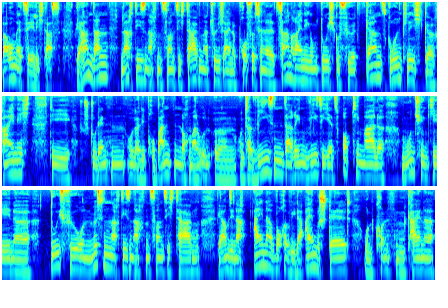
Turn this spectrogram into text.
Warum erzähle ich das? Wir haben dann nach diesen 28 Tagen natürlich eine professionelle Zahnreinigung durchgeführt, ganz gründlich gereinigt, die Studenten oder die Probanden nochmal äh, unterwiesen darin, wie sie jetzt optimale Mundhygiene durchführen müssen nach diesen 28 Tagen. Wir haben sie nach einer Woche wieder einbestellt und konnten keine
